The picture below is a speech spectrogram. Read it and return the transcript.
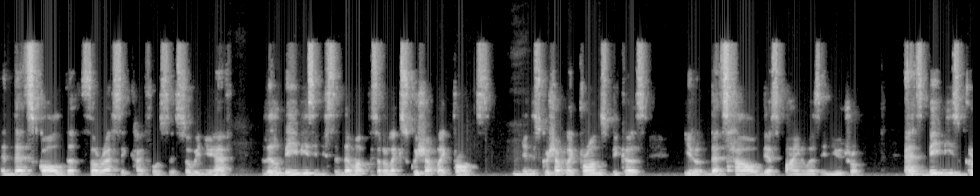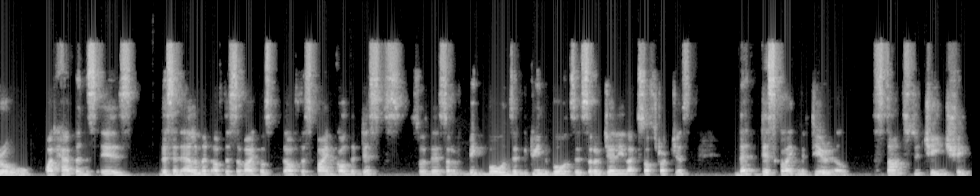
and that's called the thoracic kyphosis. So when you have little babies and you sit them up, they sort of like squish up like prawns, mm-hmm. and they squish up like prawns because you know that's how their spine was in utero. As babies grow, what happens is there's an element of the cervical of the spine called the discs. So there's sort of big bones, and between the bones there's sort of jelly-like soft structures. That disc-like material starts to change shape.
